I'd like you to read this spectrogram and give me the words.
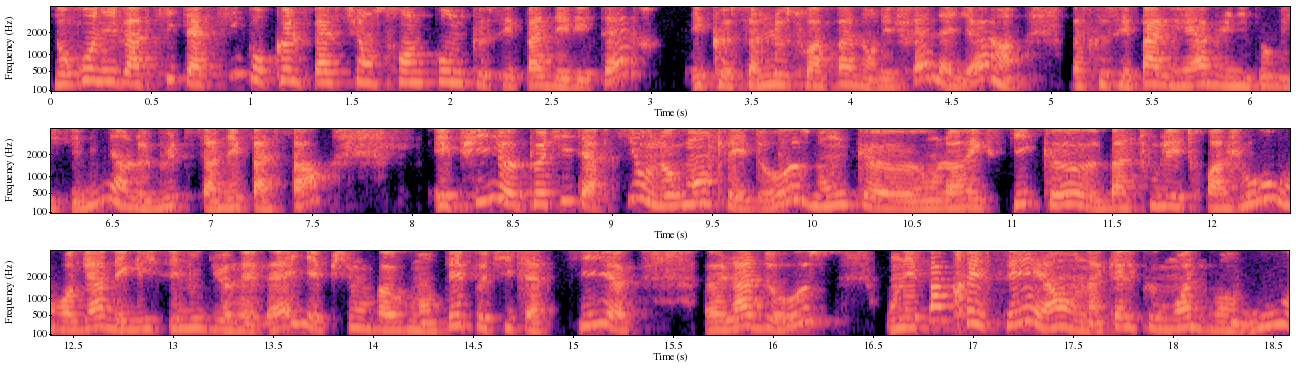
Donc, on y va petit à petit pour que le patient se rende compte que c'est pas délétère, et que ça ne le soit pas dans les faits d'ailleurs, parce que c'est pas agréable une hypoglycémie. Hein. le but, ça n'est pas ça. Et puis, euh, petit à petit, on augmente les doses. Donc, euh, on leur explique que bah, tous les trois jours, on regarde les glycémies du réveil et puis on va augmenter petit à petit euh, la dose. On n'est pas pressé, hein, on a quelques mois devant nous,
